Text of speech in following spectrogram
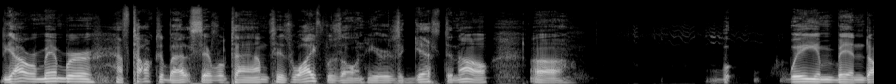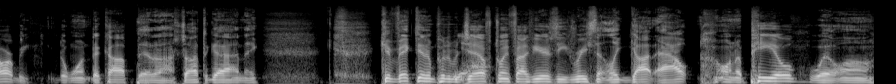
Do y'all remember? I've talked about it several times. His wife was on here as a guest and all. Uh, W- William Ben Darby, the one, the cop that uh, shot the guy, and they convicted him, put him in jail for 25 years. He recently got out on appeal. Well, uh,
